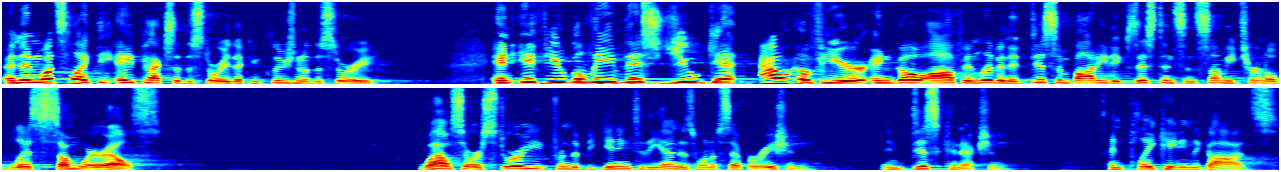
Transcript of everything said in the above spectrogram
And then what's like the apex of the story, the conclusion of the story? And if you believe this, you get out of here and go off and live in a disembodied existence in some eternal bliss somewhere else. Wow, so our story from the beginning to the end is one of separation and disconnection and placating the gods.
